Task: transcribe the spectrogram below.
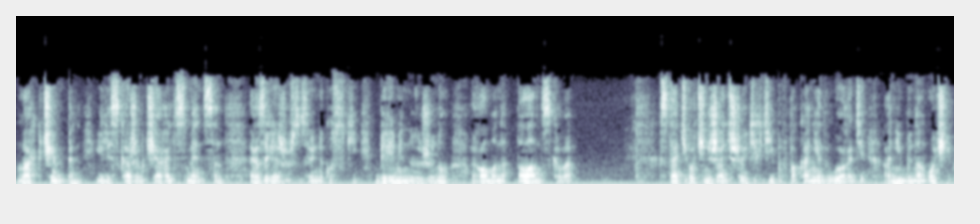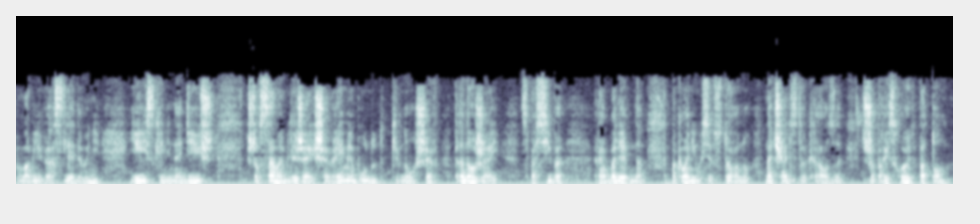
Марк Чемпен, или, скажем, Чарльз Мэнсон, разрежавший на куски беременную жену Романа Поланского. Кстати, очень жаль, что этих типов пока нет в городе. Они бы нам очень помогли в расследовании. Я искренне надеюсь, что в самое ближайшее время будут, кивнул шеф. Продолжай. Спасибо. Раболепно поклонился в сторону начальства Крауза. Что происходит потом?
